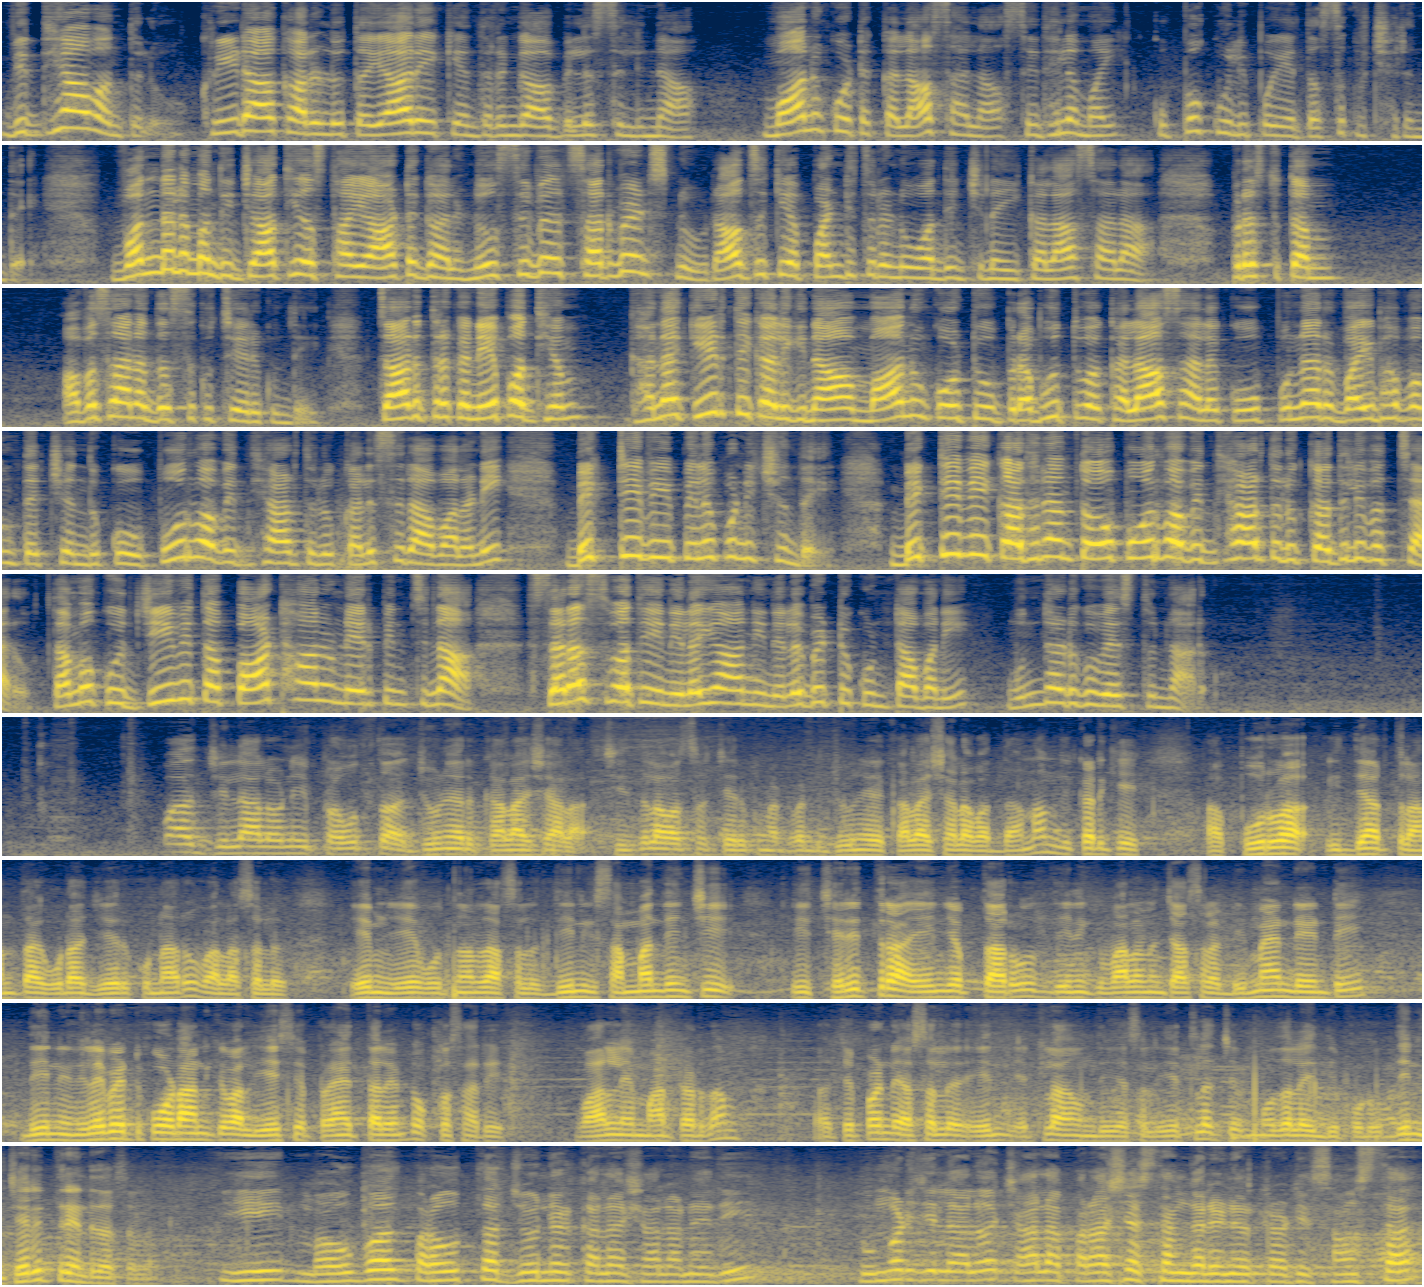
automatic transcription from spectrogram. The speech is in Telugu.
విద్యావంతులు క్రీడాకారులు తయారీ కేంద్రంగా విలసిల్లిన మానుకోట కళాశాల శిథిలమై కుప్పకూలిపోయే దశకు చేరింది. వందల మంది జాతీయ స్థాయి ఆటగాళ్ళను సివిల్ సర్వెంట్స్ను రాజకీయ పండితులను అందించిన ఈ కళాశాల ప్రస్తుతం అవసాన దశకు చేరుకుంది. చారిత్రక నేపథ్యం ఘనకీర్తి కలిగిన మానుకోటు ప్రభుత్వ కళాశాలకు పునర్వైభవం తెచ్చేందుకు పూర్వ విద్యార్థులు కలిసి రావాలని బిగ్ టీవీ పిలుపునిచ్చింది. బిగ్ టీవీ కథనంతో పూర్వ విద్యార్థులు కదిలి వచ్చారు తమకు జీవిత పాఠాలు నేర్పించిన సరస్వతి నిలయాన్ని నిలబెట్టుకుంటామని ముందడుగు వేస్తున్నారు. హైదరాబాద్ జిల్లాలోని ప్రభుత్వ జూనియర్ కళాశాల శిథిలావస్థ చేరుకున్నటువంటి జూనియర్ కళాశాల వద్ద ఉన్నాం. ఇక్కడికి ఆ పూర్వ విద్యార్థులంతా కూడా చేరుకున్నారు. వాళ్ళు అసలు ఏం చేయబోతున్నారు? అసలు దీనికి సంబంధించి ఈ చరిత్ర ఏం చెప్తారు? దీనికి వాళ్ళ నుంచి అసలు డిమాండ్ ఏంటి? దీన్ని నిలబెట్టుకోవడానికి వాళ్ళు చేసే ప్రయత్నాలు ఏంటో? ఒక్కసారి వాళ్ళనే మాట్లాడదాం. చెప్పండి అసలు ఏం- ఎట్లా ఉంది? అసలు ఎట్లా మొదలైంది ఇప్పుడు? దీని చరిత్ర ఏంటిది అసలు? ఈ మహబాద్ ప్రభుత్వ జూనియర్ కళాశాల అనేది ఉమ్మడి జిల్లాలో చాలా ప్రాశస్తం కలిగినటువంటి సంస్థ.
